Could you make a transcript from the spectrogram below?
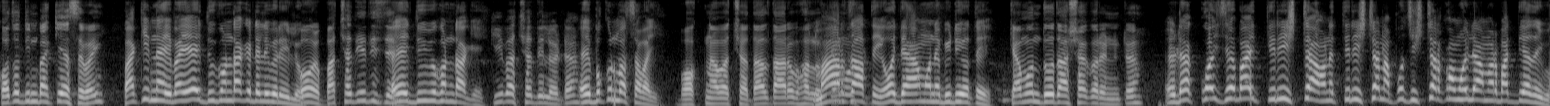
কতদিন বাকি আছে ভাই? বাকি নাই ভাই এই দুই ঘণ্টা আগে ডেলিভারি হইল। ও বাচ্চা দিয়ে দিছে? এই দুই ঘণ্টা আগে। কি বাচ্চা দিল এটা? এই বকুন বাচ্চা ভাই। বকনা বাচ্চা তাহলে তো আরও ভালো। মার জাতে ওই দেখা মনে ভিডিওতে। কেমন দুধ আশা করেন এটা? এটা কইছে ভাই তিরিশটা মানে তিরিশটা না পঁচিশটার কম হইলে আমার বাদ দিয়া যাইব।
